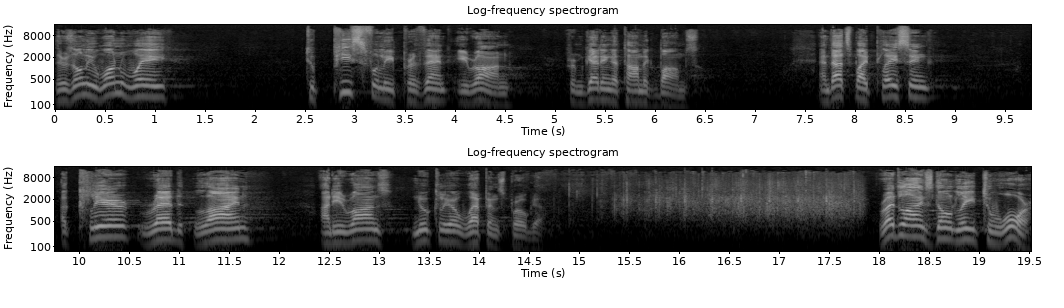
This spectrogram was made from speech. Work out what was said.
there's only one way to peacefully prevent Iran from getting atomic bombs. And that's by placing a clear red line on Iran's nuclear weapons program. Red lines don't lead to war.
